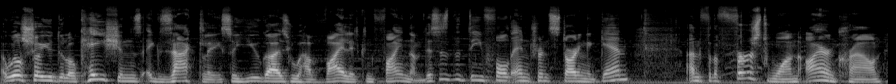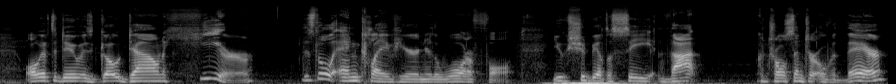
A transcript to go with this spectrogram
I will show you the locations exactly so you guys who have Violet can find them. This is the default entrance starting again. And for the first one, Iron Crown, all we have to do is go down here this little enclave here near the waterfall. You should be able to see that control center over there.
